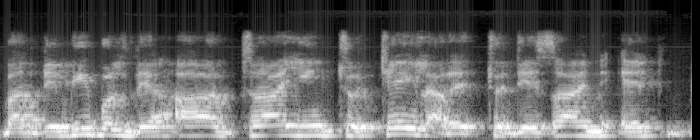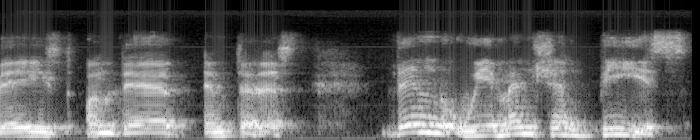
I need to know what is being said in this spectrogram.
but the people, they are trying to tailor it, to design it based on their interest. Then we mentioned peace.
